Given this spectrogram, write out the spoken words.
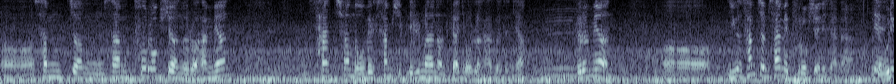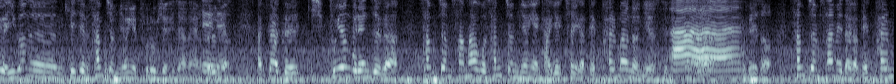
어 3.3 풀옵션으로 하면 4,531만 원까지 올라가거든요. 음. 그러면 어 이건 3.3의 풀옵션이잖아. 근데 네. 우리가 이거는 KCM 3.0의 풀옵션이잖아요. 네, 그러면 아까 그 구형 그랜저가 3.3하고 3.0의 가격 차이가 108만 원이었으니까 아. 그래서 3.3에다가 108만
